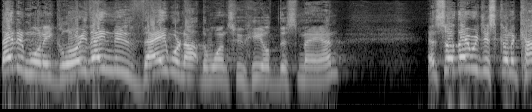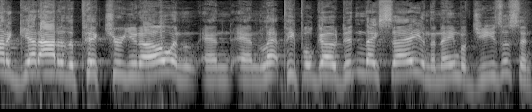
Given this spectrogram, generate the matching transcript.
They didn't want any glory. They knew they were not the ones who healed this man. And so they were just going to kind of get out of the picture, you know, and, and, and let people go, didn't they say, in the name of Jesus? And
